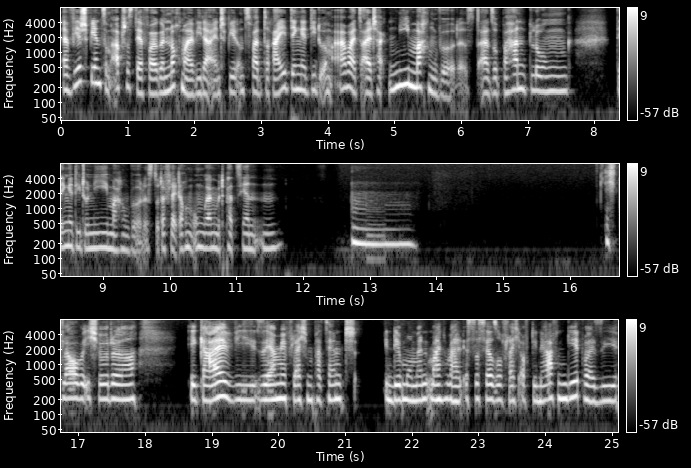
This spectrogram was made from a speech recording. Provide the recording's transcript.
Äh, wir spielen zum Abschluss der Folge nochmal wieder ein Spiel und zwar drei Dinge, die du im Arbeitsalltag nie machen würdest. Also Behandlung, Dinge, die du nie machen würdest oder vielleicht auch im Umgang mit Patienten? Mm. Ich glaube, ich würde, egal wie sehr mir vielleicht ein Patient in dem Moment, manchmal ist es ja so, vielleicht auf die Nerven geht, weil sie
